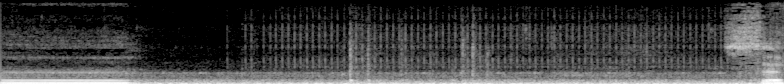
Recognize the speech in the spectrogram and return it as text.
Uh, so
